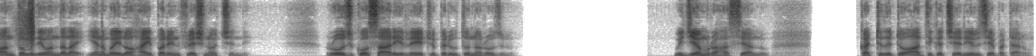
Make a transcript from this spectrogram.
పంతొమ్మిది వందల ఎనభైలో హైపర్ ఇన్ఫ్లేషన్ వచ్చింది. రోజుకోసారి రేట్లు పెరుగుతున్న రోజులు. విజయం రహస్యాలు. కట్టుదిట్టు ఆర్థిక చర్యలు చేపట్టారు.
